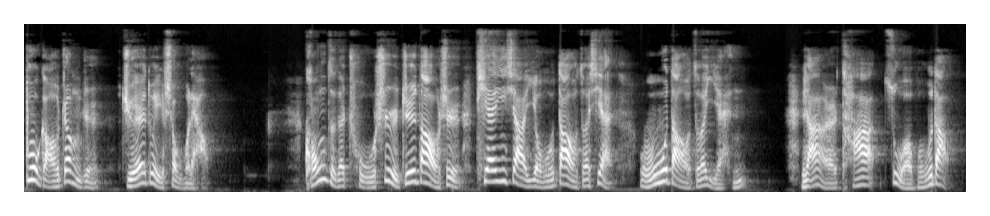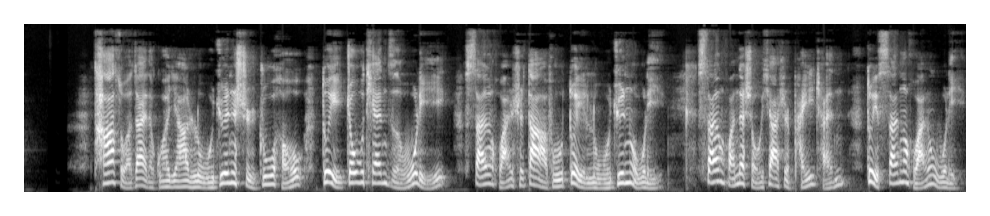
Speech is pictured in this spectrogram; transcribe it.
不搞政治绝对受不了。孔子的处世之道是：天下有道则现，无道则隐。然而他做不到。他所在的国家，鲁军是诸侯，对周天子无礼；三桓是大夫，对鲁军无礼；三桓的手下是陪臣，对三桓无礼。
